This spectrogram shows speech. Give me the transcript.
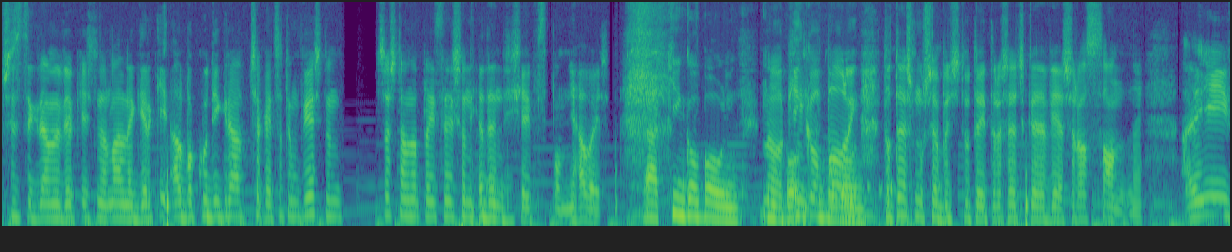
wszyscy gramy w jakieś normalne gierki, albo Kudi gra, czekaj, co ty mówiłeś? Ten, coś tam na PlayStation 1 dzisiaj wspomniałeś. Tak, King of Bowling. No, Bo- King of Bowling, to też muszę być tutaj troszeczkę, wiesz, rozsądny. I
